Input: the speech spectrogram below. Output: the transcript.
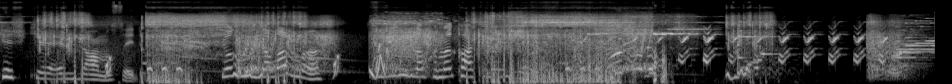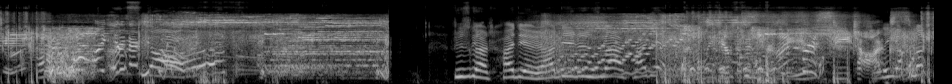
Keşke emzi almasaydım. Yoksa yalan mı? Senin lafına kaçmayı Rüzgar hadi hadi Rüzgar hadi. Hadi Detox.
